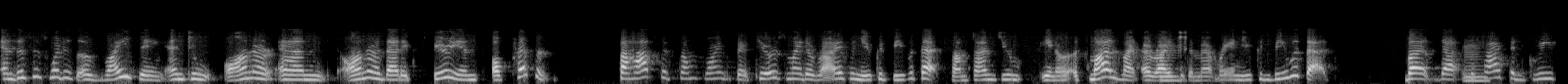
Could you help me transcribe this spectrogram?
and this is what is arising and to honor and honor that experience of presence perhaps at some point the tears might arise and you could be with that sometimes you you know a smile might arise mm. with a memory and you can be with that but that mm. the fact that grief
